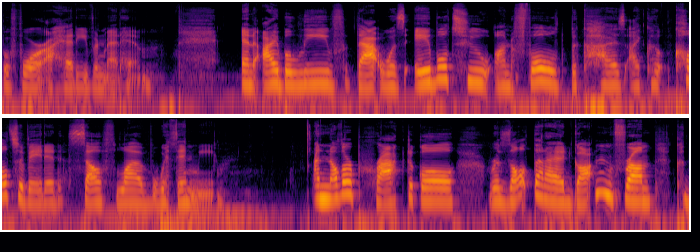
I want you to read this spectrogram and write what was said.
before I had even met him. And I believe that was able to unfold because I cultivated self love within me. Another practical result that I had gotten from c-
